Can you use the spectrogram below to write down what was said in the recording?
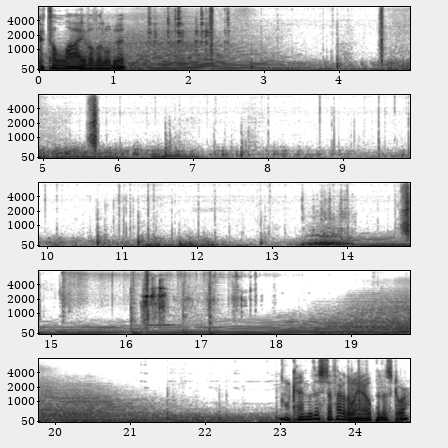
it's alive a little bit. This stuff out of the way and open this door?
